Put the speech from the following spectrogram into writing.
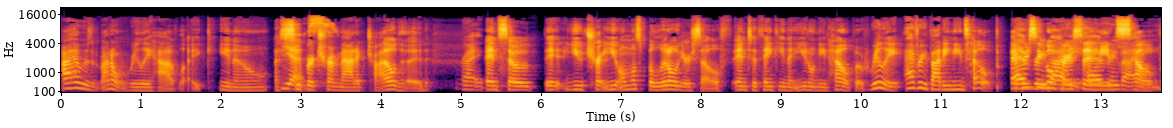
I was, I don't really have like, you know, a Yes. super traumatic childhood. Right. And so it, you try, you almost belittle yourself into thinking that you don't need help, but really everybody needs help. Every single Everybody, person needs help.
